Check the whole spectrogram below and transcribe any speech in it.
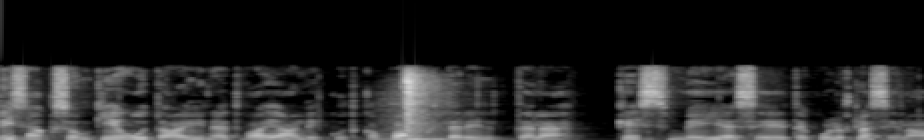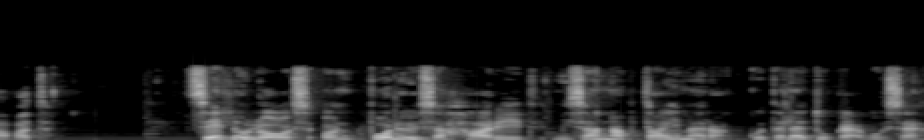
lisaks on kiudained vajalikud ka bakteritele, kes meie seedekulglas elavad. tselluloos on polüsahariid, mis annab taimerakkudele tugevuse,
